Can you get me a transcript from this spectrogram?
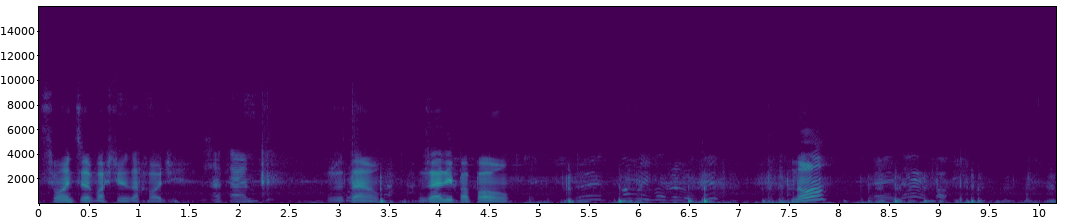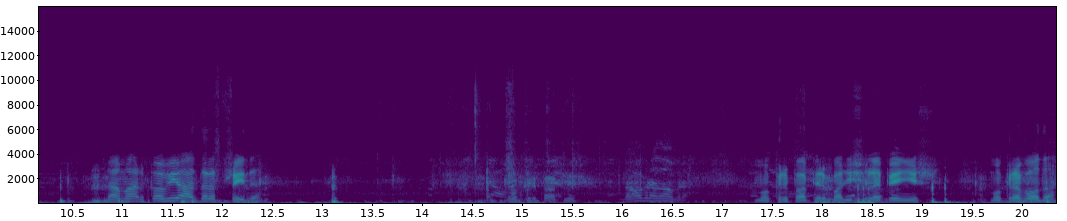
Słońce właśnie zachodzi. Że ten. Że tę. Żeli papą. No? Dam Markowi, a zaraz przyjdę. Mokry papier. Dobra, dobra. Mokry papier pali się lepiej niż mokra woda.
